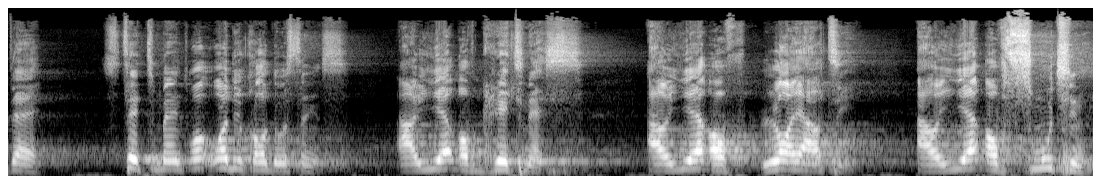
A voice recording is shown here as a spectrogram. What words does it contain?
the statement. What, what do you call those things? Our year of greatness, our year of loyalty, our year of smooching,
